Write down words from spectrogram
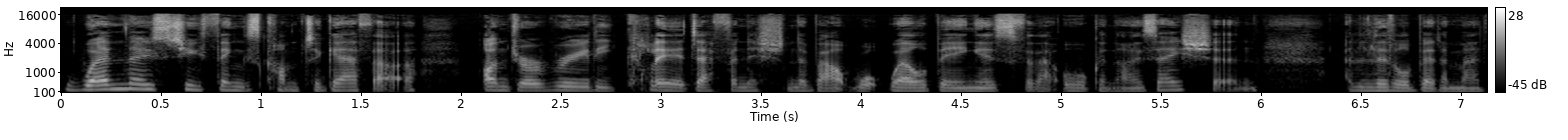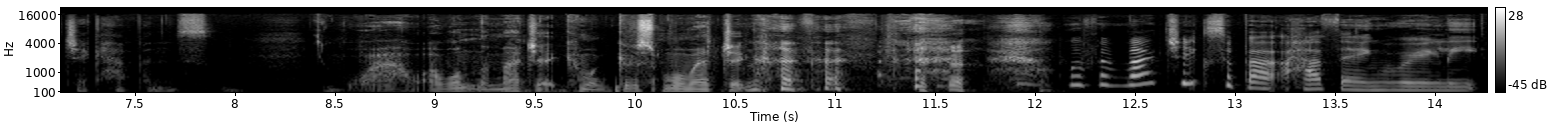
When those two things come together under a really clear definition about what well-being is for that organisation, a little bit of magic happens. Wow, I want the magic. Come on, give us more magic. well, the magic's about having really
